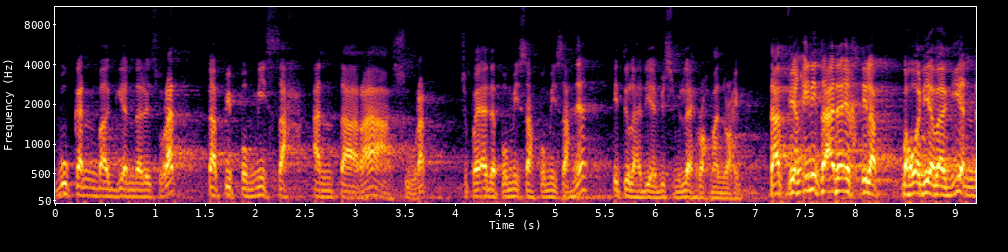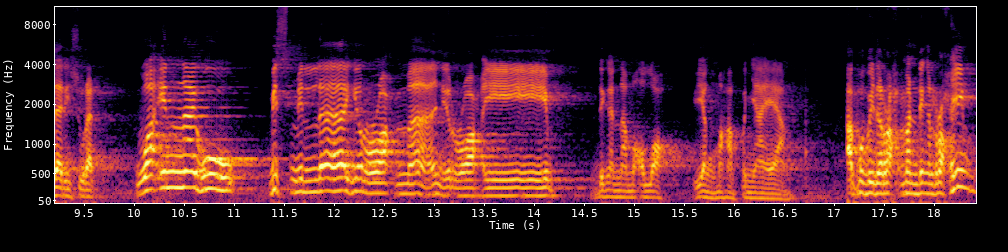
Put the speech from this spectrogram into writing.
Bukan bagian dari surat tapi pemisah antara surat. Supaya ada pemisah-pemisahnya itulah dia bismillahirrahmanirrahim. Tapi yang ini tak ada ikhtilaf bahwa dia bagian dari surat. Wa innahu bismillahirrahmanirrahim. Dengan nama Allah yang maha penyayang. Apa beda Rahman dengan Rahim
